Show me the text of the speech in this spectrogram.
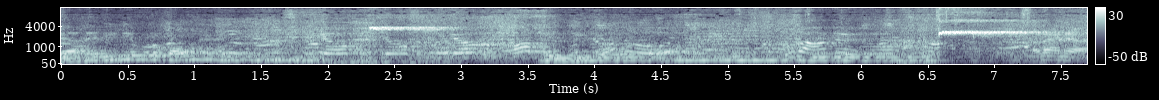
det er lige der, hvor du går hen. Det er lige der, hvor du går. Det er bedst. Sådan her.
